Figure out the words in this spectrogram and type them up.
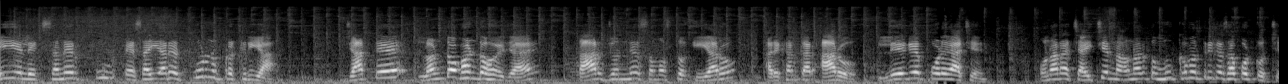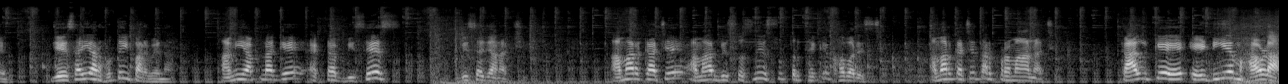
এই ইলেকশনের এসআইআর এর পূর্ণ প্রক্রিয়া যাতে লণ্ডভণ্ড হয়ে যায়, তার জন্য সমস্ত ইয়ারও আর এখানকার আরও লেগে পড়ে আছেন। ওনারা চাইছেন না, ওনারা তো মুখ্যমন্ত্রীকে সাপোর্ট করছেন। যে এসআইআর হতেই পারবে না। আমি আপনাকে একটা বিশেষ বিষয় জানাচ্ছি। আমার কাছে, আমার বিশ্বসনীয় সূত্র থেকে খবর এসছে। আমার কাছে তার প্রমাণ আছে। কালকে এডিএম হাওড়া,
